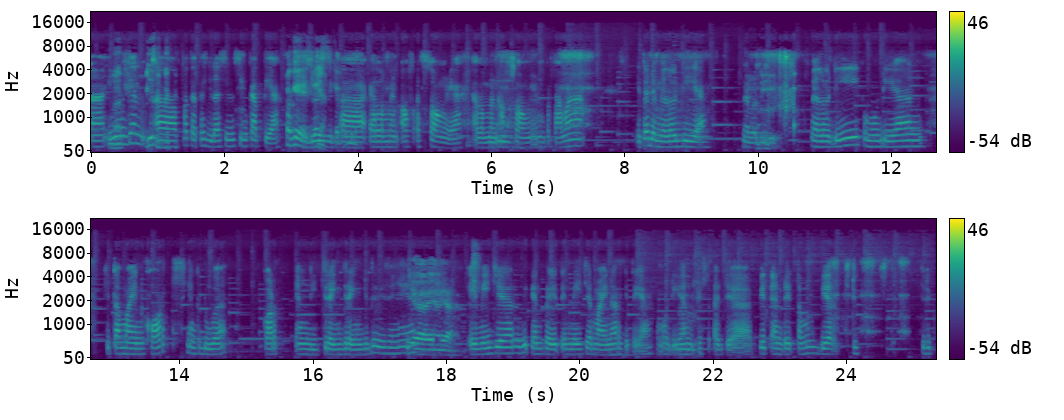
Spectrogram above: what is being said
Ah, ini Mas, mungkin ah, nggak apa teteh jelasin singkat ya Oke, jelasin Ya. singkat. Ah, element of a song ya element of Hmm. song yang pertama itu ada melodi ya Melodi. melodi kemudian kita main chords yang kedua chord yang di jreng-jreng gitu biasanya ya Iya, iya, iya. A major we can play it in major minor gitu ya kemudian Hmm. terus ada beat and rhythm biar jeduk jeduk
